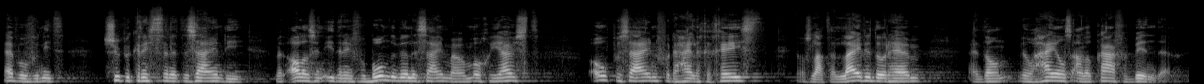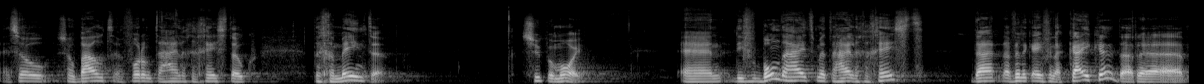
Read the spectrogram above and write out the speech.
We hoeven niet superchristenen te zijn die met alles en iedereen verbonden willen zijn, maar we mogen juist open zijn voor de Heilige Geest en ons laten leiden door Hem en dan wil Hij ons aan elkaar verbinden. En zo, zo bouwt en vormt de Heilige Geest ook de gemeente. Supermooi. En die verbondenheid met de Heilige Geest, daar, daar wil ik even naar kijken. Daar, uh,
